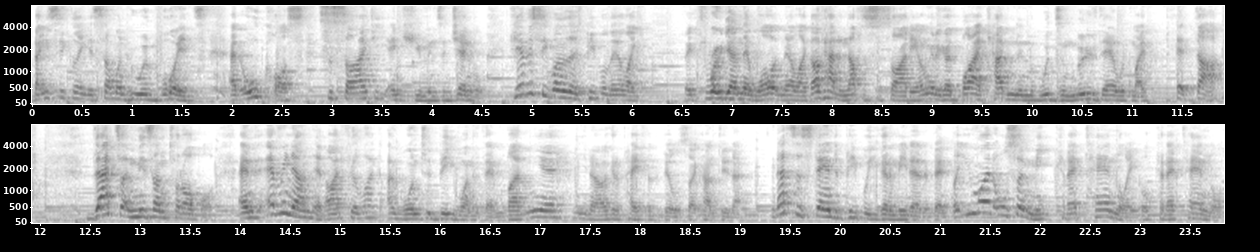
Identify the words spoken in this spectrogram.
basically is someone who avoids, at all costs, society and humans in general. If you ever see one of those people, they're like, they throw down their wallet and they're like, I've had enough of society, I'm gonna go buy a cabin in the woods and move there with my pet duck. That's a mizantropo. And every now and then I feel like I want to be one of them, but yeah, you know, I gotta pay for the bills, so I can't do that. That's the standard people you're gonna meet at an event, but you might also meet Kretanoi or Kretanor.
